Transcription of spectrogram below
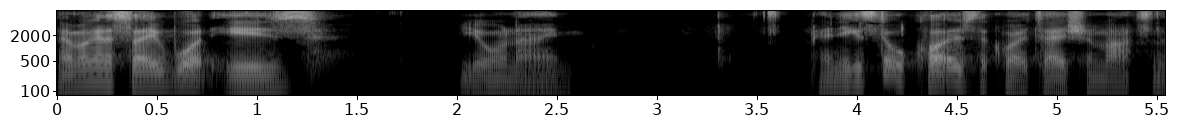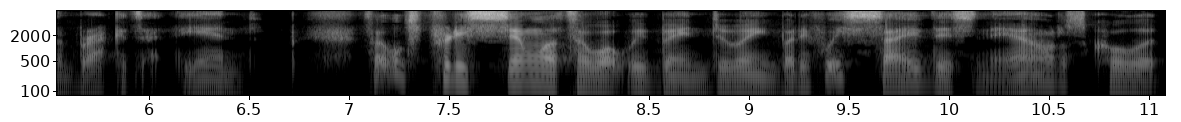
And we're going to say, what is your name? And you can still close the quotation marks and the brackets at the end. So it looks pretty similar to what we've been doing. But if we save this now, I'll just call it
